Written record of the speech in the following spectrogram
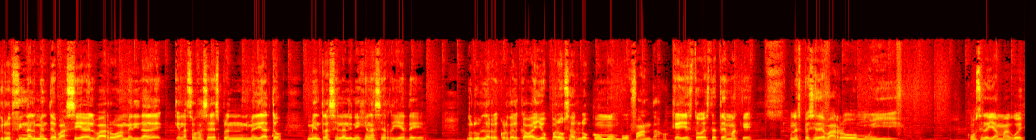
Groot finalmente vacía el barro a medida de que las hojas se desprenden de inmediato, mientras el alienígena se ríe de él. Groot le recuerda el caballo para usarlo como bufanda, ¿ok? Es todo este tema que una especie de barro muy... ¿Cómo se le llama, güey?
